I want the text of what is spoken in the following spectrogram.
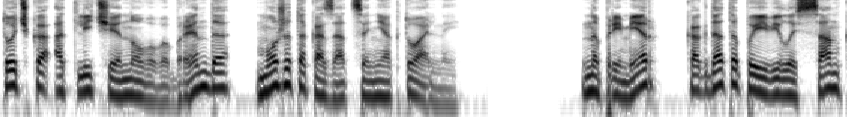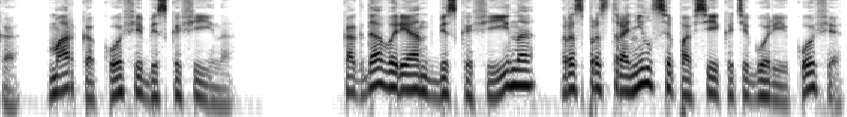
точка отличия нового бренда может оказаться неактуальной. Например, когда-то появилась Санка, марка кофе без кофеина. Когда вариант без кофеина распространился по всей категории кофе,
